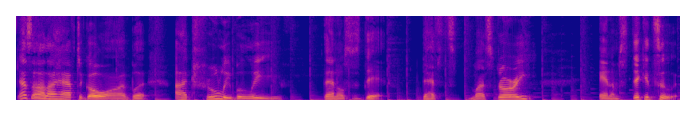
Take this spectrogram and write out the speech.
that's all I have to go on, but I truly believe Thanos is dead. That's my story, and I'm sticking to it.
